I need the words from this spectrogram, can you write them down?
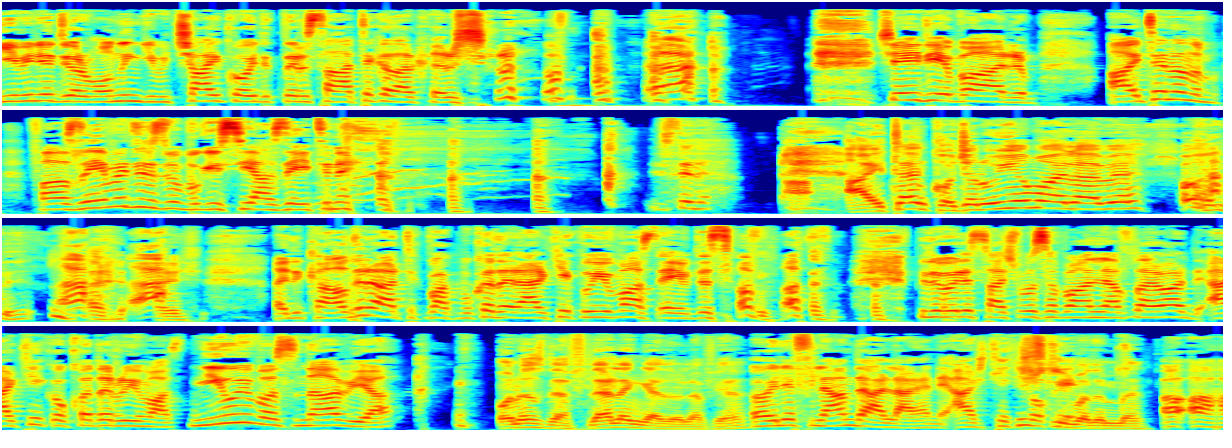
yemin ediyorum onun gibi çay koydukları saate kadar karışırım. şey diye bağırırım. Ayten Hanım fazla yemediniz mi bugün siyah zeytini? İşte ne? Ayten kocan uyuyor mu hala be? Hadi kaldır artık bak bu kadar erkek uyumaz evde sabah. bir de böyle saçma sapan laflar vardı. Erkek o kadar uyumaz. Niye uyumasın abi ya? o nasıl laf? Nereden geldi o laf ya? Öyle filan derler hani erkek Hiç çok... duymadım ben. Aa.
